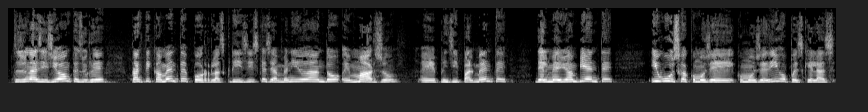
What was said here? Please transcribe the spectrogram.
Entonces es una decisión que surge prácticamente por las crisis que se han venido dando en marzo, eh, principalmente del medio ambiente, y busca, como se, como se dijo, pues que las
